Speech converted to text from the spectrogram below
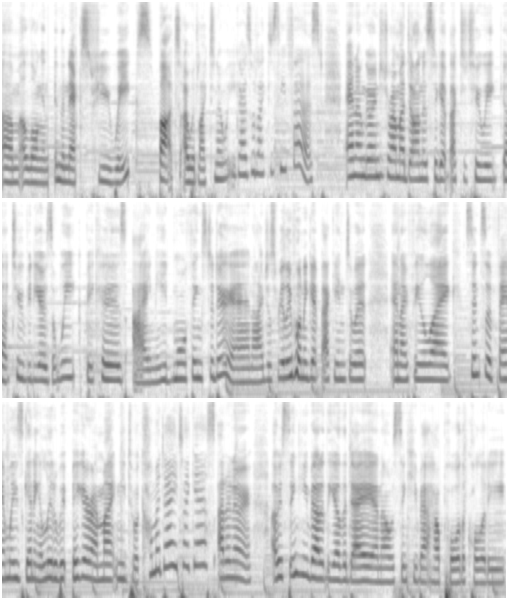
um, along in, in the next few weeks, but I would like to know what you guys would like to see first. And I'm going to try my darndest to get back to two week uh, two videos a week because I need more things to do and I just really want to get back into it and I feel like like since the family's getting a little bit bigger, I might need to accommodate, I guess. I don't know. I was thinking about it the other day and I was thinking about how poor the quality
